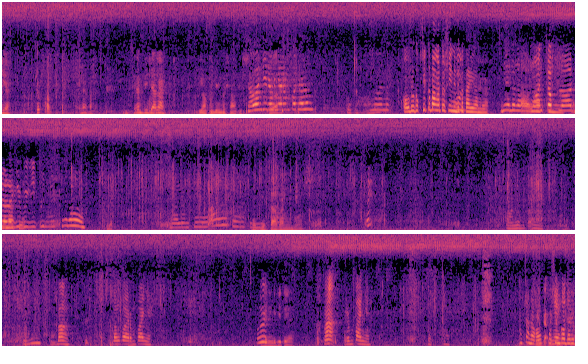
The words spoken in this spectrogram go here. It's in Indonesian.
Iya. Cukup. Kenapa? Sini bisa lah. Ya aku dia enggak habis. Sawan dia punya rempah dalam. Mana? Kau duduk situ bang atau sini dekat ayam? Lah. Ini ada la- Mantap Iya, lah, ada lagi begitunya. Oh. Dalam tuh ada. Lagi sabar nih bos. Mana bukanya? Bang, bang pak rempahnya. Wih, begitu ya. Mak rempahnya. Sana kau? Pusing kau dari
